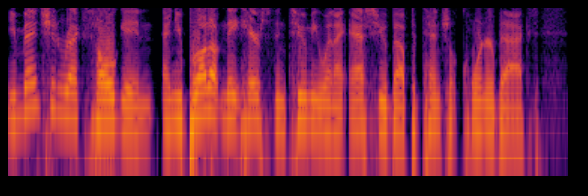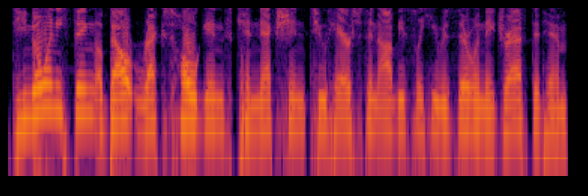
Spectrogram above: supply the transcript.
You mentioned Rex Hogan, and you brought up Nate Hairston to me when I asked you about potential cornerbacks. Do you know anything about Rex Hogan's connection to Hairston? Obviously, he was there when they drafted him,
